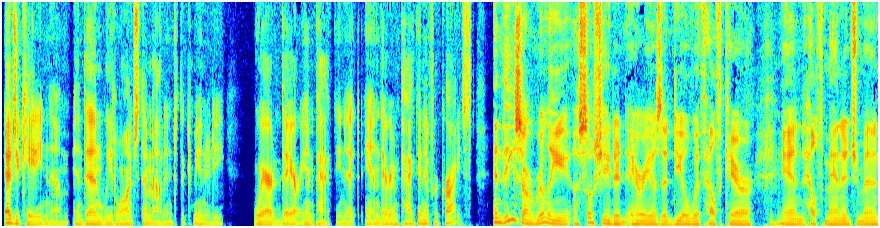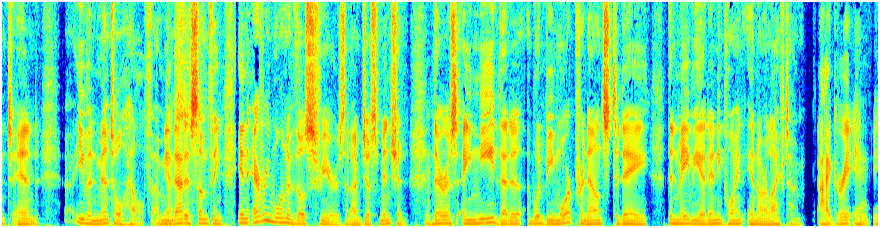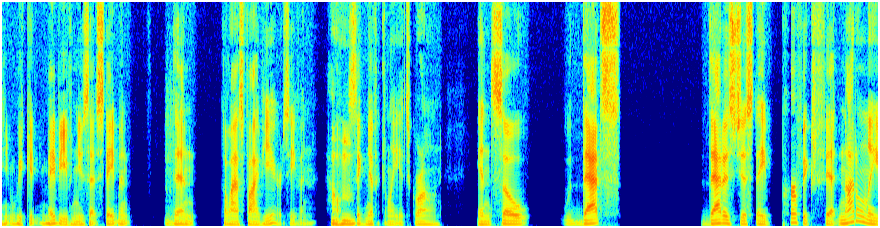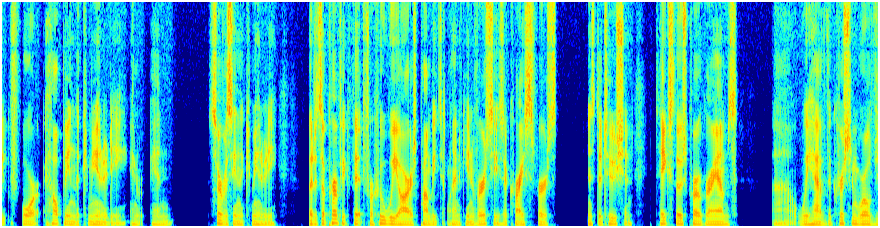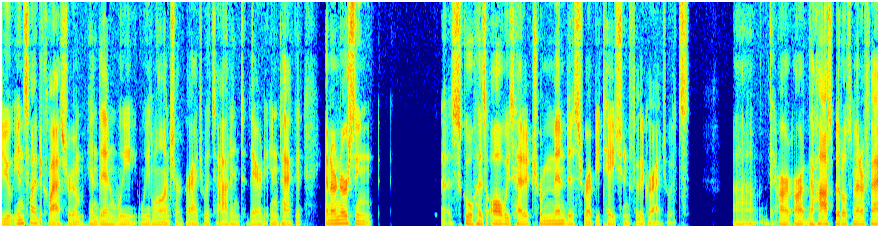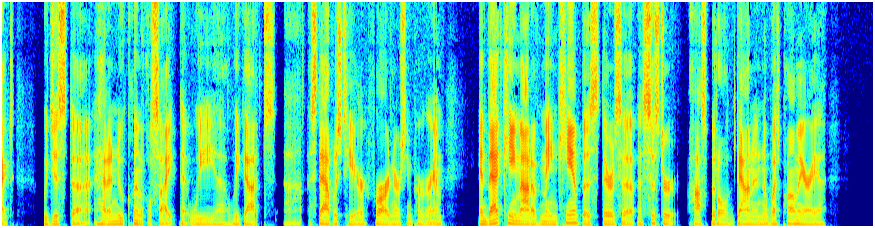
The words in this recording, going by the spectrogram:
educating them and then we launch them out into the community where they are impacting it and they're impacting it for Christ. And these are really associated areas that deal with healthcare Mhm. and health management and uh, even mental health. I mean, Yes. that is something in every one of those spheres that I've just mentioned. Mhm. there is a need that uh, would be more pronounced today than maybe at any point in our lifetime. I agree. And we could maybe even use that statement then the last five years, even how Mhm. significantly it's grown. And so that's that is just a perfect fit, not only for helping the community and and servicing the community, but it's a perfect fit for who we are as Palm Beach Atlantic University as a Christ first institution. Takes those programs. Uh, we have the Christian worldview inside the classroom, and then we we launch our graduates out into there to impact it. And our nursing uh, school has always had a tremendous reputation for the graduates. Uh, the, our, our the hospital, as a matter of fact, we just uh, had a new clinical site that we uh, we got uh, established here for our nursing program, and that came out of main campus. There's a, a sister hospital down in the West Palm area.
